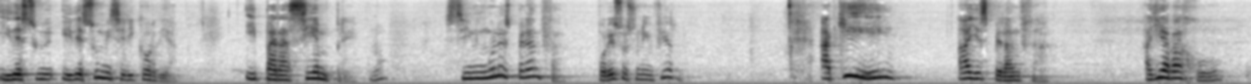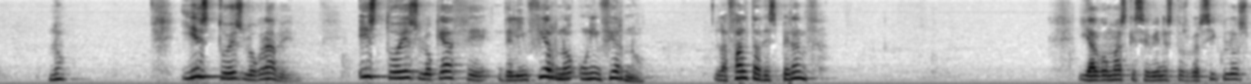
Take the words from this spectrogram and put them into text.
y de su, y de su misericordia, y para siempre, ¿no? sin ninguna esperanza. Por eso es un infierno. Aquí hay esperanza. Allí abajo, no. Y esto es lo grave. Esto es lo que hace del infierno un infierno, la falta de esperanza. Y algo más que se ve en estos versículos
